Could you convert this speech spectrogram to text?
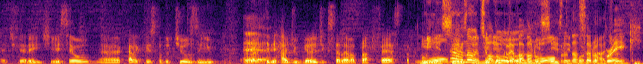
é diferente. Esse é, o, é a característica do tiozinho. Agora É. aquele rádio grande que você leva pra festa. No Mini ombro. system, Ah, não, O tipo- maluco levava no ombro, dançando portátil, break.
